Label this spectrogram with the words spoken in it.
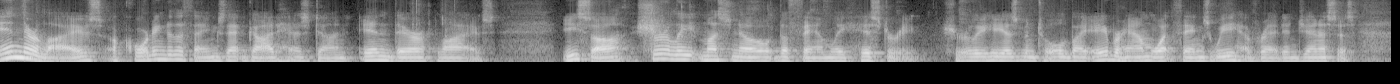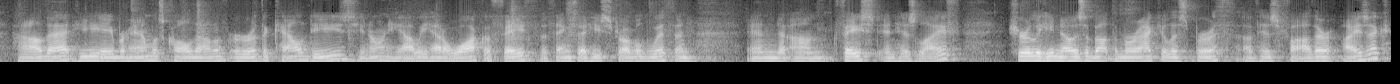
in their lives according to the things that God has done in their lives. Esau surely must know the family history. Surely he has been told by Abraham what things we have read in Genesis. How that he, Abraham, was called out of Ur of the Chaldees, you know, and how he had a walk of faith, the things that he struggled with and, and um, faced in his life. Surely he knows about the miraculous birth of his father, Isaac.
